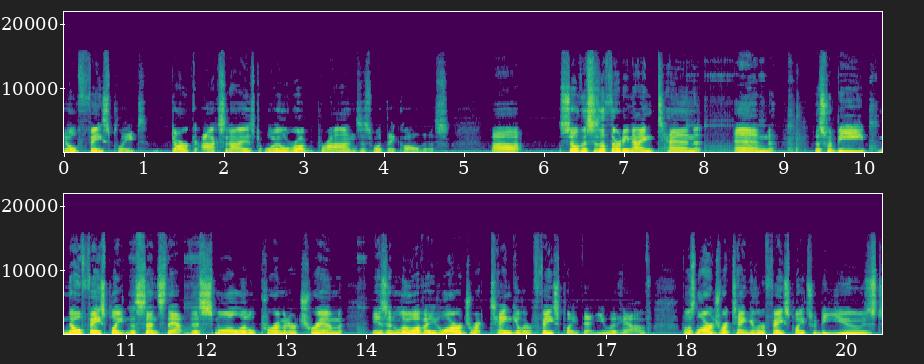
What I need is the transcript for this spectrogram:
no faceplate, dark oxidized oil rubbed bronze is what they call this. Uh, so this is a 3910N. This would be no faceplate in the sense that this small little perimeter trim is in lieu of a large rectangular faceplate that you would have those large rectangular faceplates would be used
